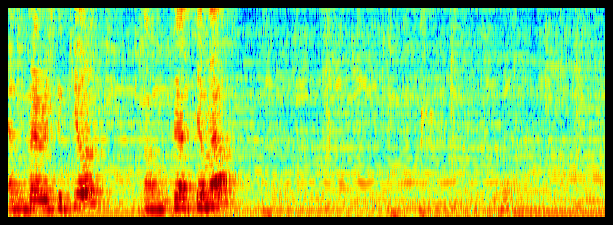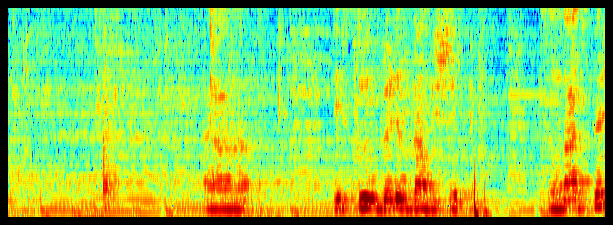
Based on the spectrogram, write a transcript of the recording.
and berry liqueurs. That'll be 30 ml. These two ingredients gotta be shaken. So large thing.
